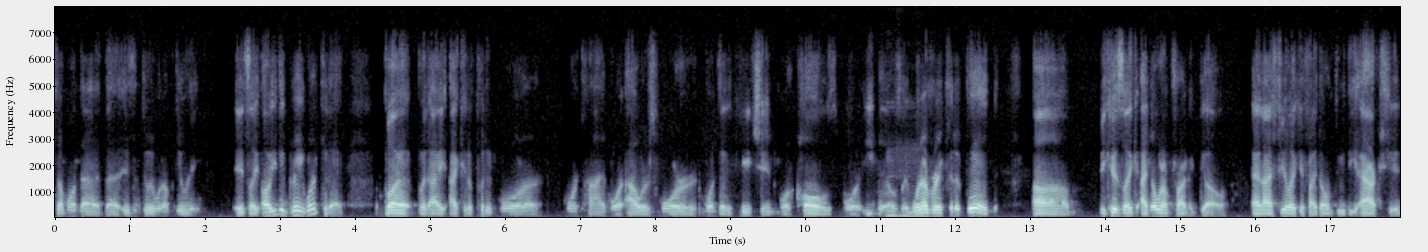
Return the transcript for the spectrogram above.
someone that that isn't doing what I'm doing, it's like oh you did great work today, but but I I could have put in more more time, more hours, more more dedication, more calls, more emails, like Mhm. whatever it could have been, um, because like I know where I'm trying to go, and I feel like if I don't do the action,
